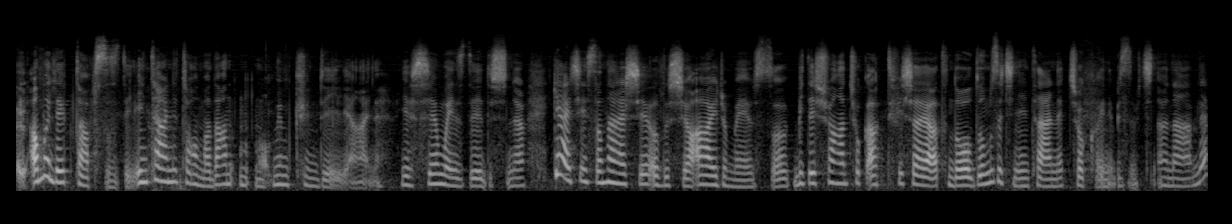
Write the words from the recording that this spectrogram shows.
E, Ama laptopsuz değil. İnternet olmadan ı, ı, mümkün değil yani. Yaşayamayız diye düşünüyorum. Gerçi insan her şeye alışıyor. Ayrı mevzu. Bir de şu an çok aktif iş hayatında olduğumuz için internet çok hani bizim için önemli.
